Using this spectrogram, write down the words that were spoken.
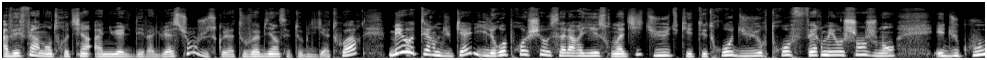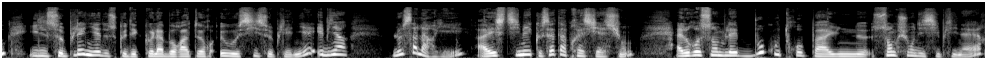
avait fait un entretien annuel d'évaluation, jusque-là tout va bien, c'est obligatoire, mais au terme duquel il reprochait au salarié son attitude qui était trop dure, trop fermée au changement, et du coup, il se plaignait de ce que des collaborateurs eux aussi se plaignaient. Eh bien, le salarié a estimé que cette appréciation, elle ressemblait beaucoup trop à une sanction disciplinaire,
